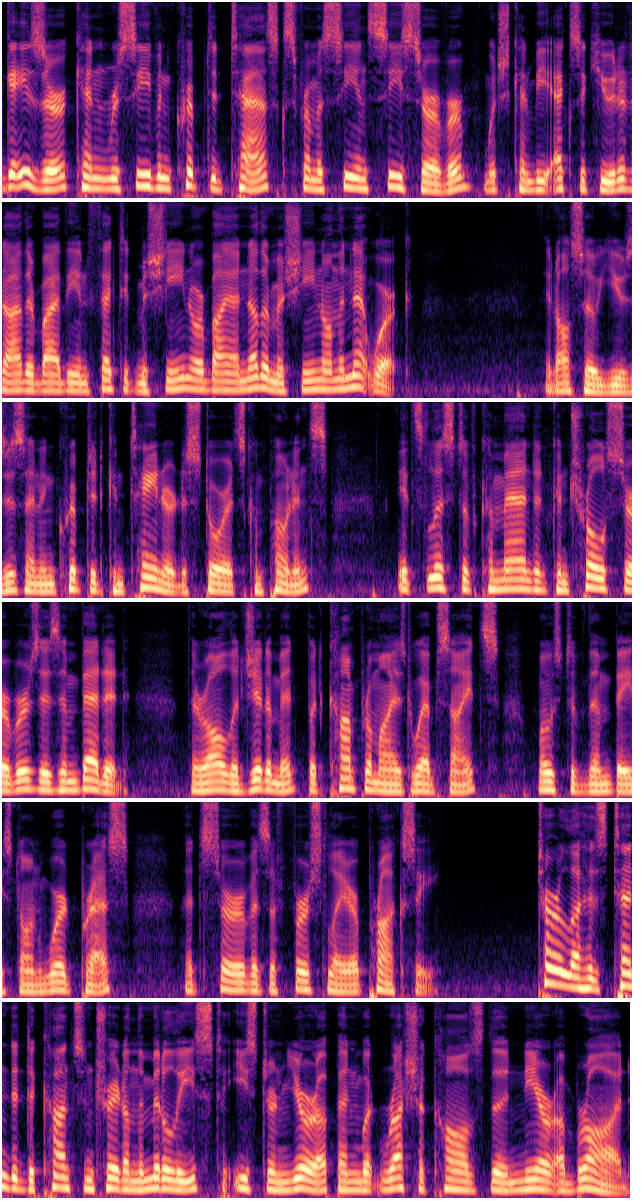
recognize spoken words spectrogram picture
Gazer can receive encrypted tasks from a CNC server, which can be executed either by the infected machine or by another machine on the network. It also uses an encrypted container to store its components. Its list of command and control servers is embedded. They're all legitimate but compromised websites, most of them based on WordPress, that serve as a first layer proxy. Turla has tended to concentrate on the Middle East, Eastern Europe, and what Russia calls the near abroad,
